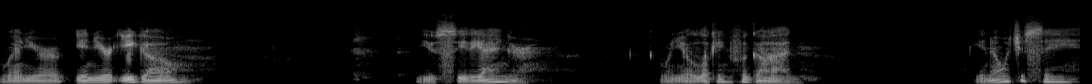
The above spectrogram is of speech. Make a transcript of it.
When you're in your ego, you see the anger. When you're looking for God, you know what you see?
